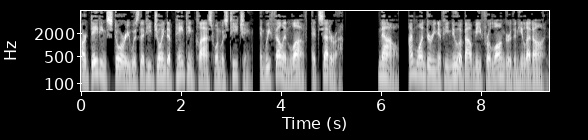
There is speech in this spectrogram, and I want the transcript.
Our dating story was that he joined a painting class one was teaching, and we fell in love, etc. Now, I'm wondering if he knew about me for longer than he let on.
